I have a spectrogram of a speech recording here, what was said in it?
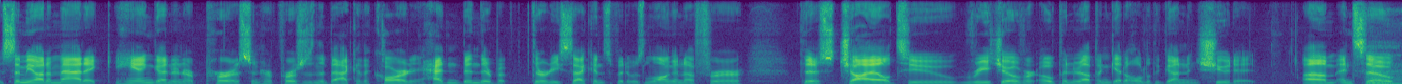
semi-automatic handgun in her purse and her purse was in the back of the car and it hadn't been there but 30 seconds but it was long enough for this child to reach over open it up and get a hold of the gun and shoot it um, and so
